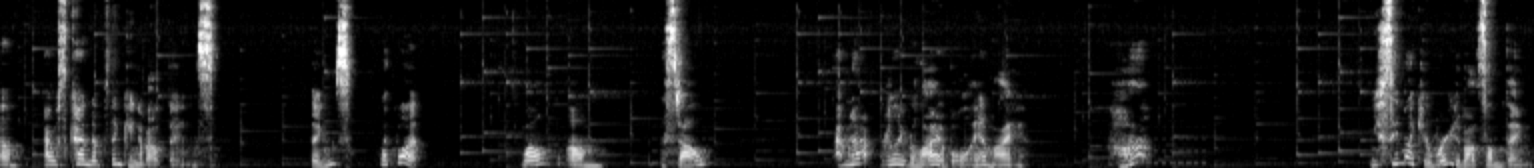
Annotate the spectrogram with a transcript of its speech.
um, I was kind of thinking about things. Things? Like what? Well, um, Estelle? I'm not really reliable, am I? Huh? You seem like you're worried about something.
